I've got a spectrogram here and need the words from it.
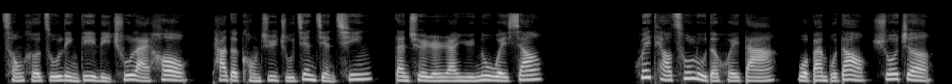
从河族领地里出来后，他的恐惧逐渐减轻，但却仍然余怒未消。灰条粗鲁的回答：“我办不到。”说着，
